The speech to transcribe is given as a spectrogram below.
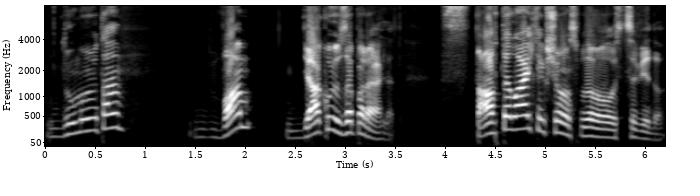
Думаю, так. Вам дякую за перегляд. Ставте лайк, якщо вам сподобалось це відео.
